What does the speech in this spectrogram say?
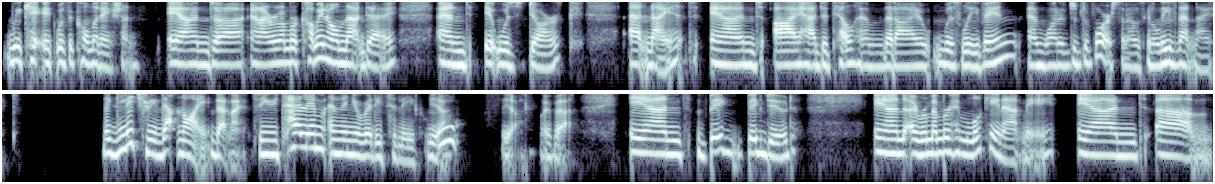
we came, it was a culmination. And, uh, and I remember coming home that day and it was dark at night and I had to tell him that I was leaving and wanted a divorce and I was going to leave that night. Like literally that night. That night. So you tell him and then you're ready to leave. Yeah. Ooh. Yeah, like that. And big, big dude. And I remember him looking at me. And um,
